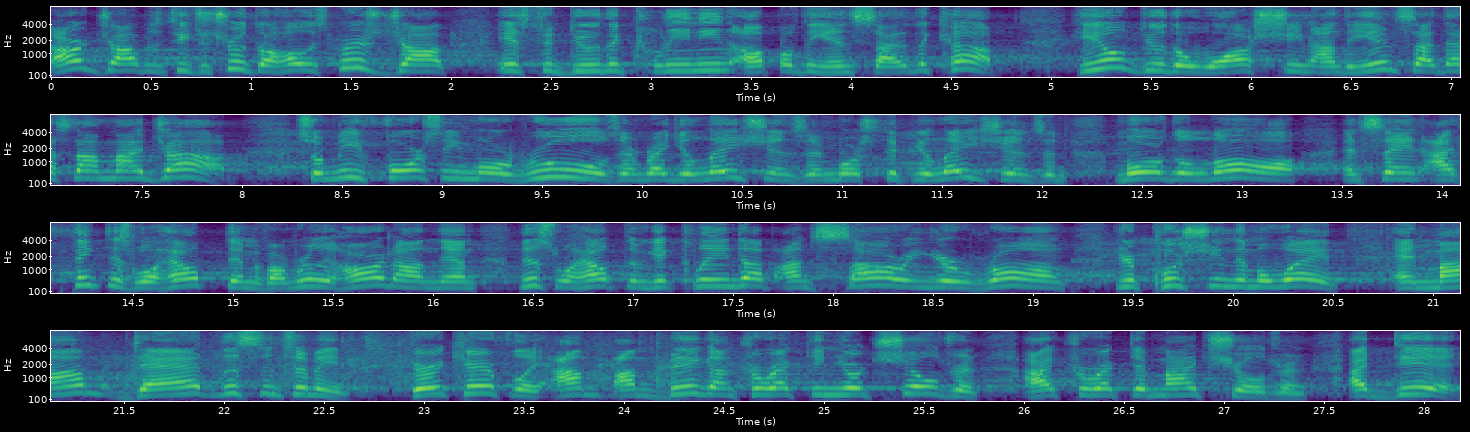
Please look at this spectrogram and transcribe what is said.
our job is to teach the truth. The Holy Spirit's job is to do the cleaning up of the inside of the cup. He'll do the washing on the inside. That's not my job. So, me forcing more rules and regulations and more stipulations and more of the law and saying, I think this will help them. If I'm really hard on them, this will help them get cleaned up. I'm sorry, you're wrong. You're pushing them away. And, mom, dad, listen to me very carefully. I'm, I'm big on correcting your children. I corrected my children. I did.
